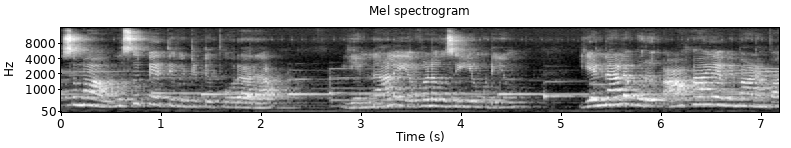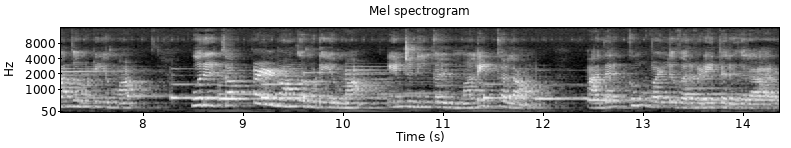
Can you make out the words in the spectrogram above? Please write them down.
சும்மா உசு பேத்து விட்டுட்டு போறாரா? என்னால எவ்வளவு செய்ய முடியும்? என்னால ஒரு ஆகாய விமானம் வாங்க முடியுமா? ஒரு கப்பல் வாங்க முடியுமா? என்று நீங்கள் மலைக்கலாம். அதற்கும் வள்ளுவர் விடை தருகிறார்.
